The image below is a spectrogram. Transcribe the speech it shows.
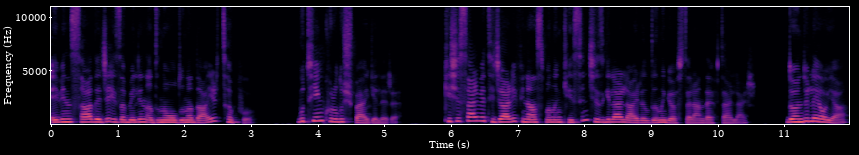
Evin sadece Isabel'in adına olduğuna dair tapu. Butiğin kuruluş belgeleri. Kişisel ve ticari finansmanın kesin çizgilerle ayrıldığını gösteren defterler. Döndü Leo'ya.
